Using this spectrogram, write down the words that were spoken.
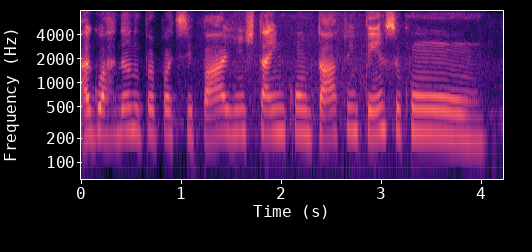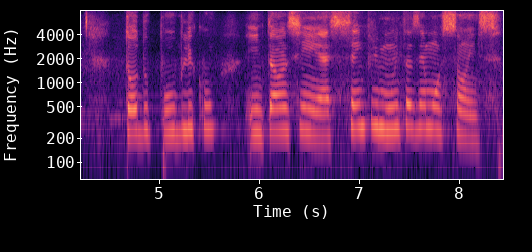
aguardando para participar. A gente está em contato intenso com todo o público, então assim é sempre muitas emoções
